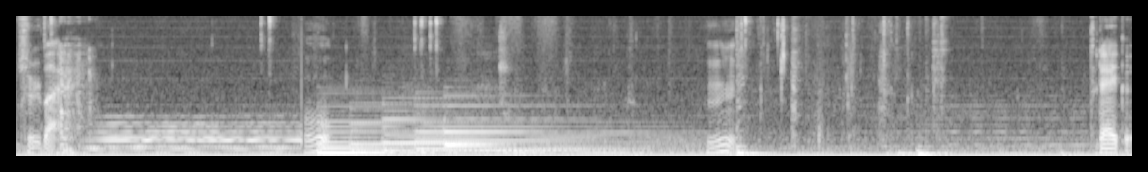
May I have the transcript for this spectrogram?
출발. 오. 음. 드래그.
